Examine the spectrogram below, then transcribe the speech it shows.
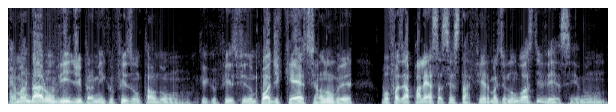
Já mandaram um vídeo para mim que eu fiz um tal de um... O que que eu fiz? Fiz um podcast, ela não vê. Vou fazer a palestra sexta-feira, mas eu não gosto de ver, assim. Eu não,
